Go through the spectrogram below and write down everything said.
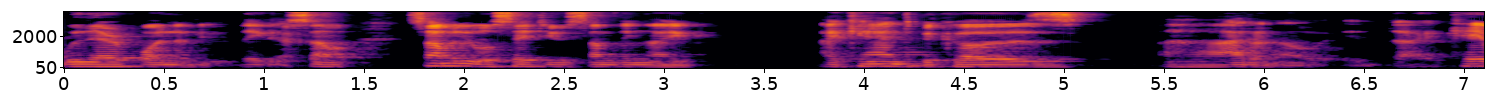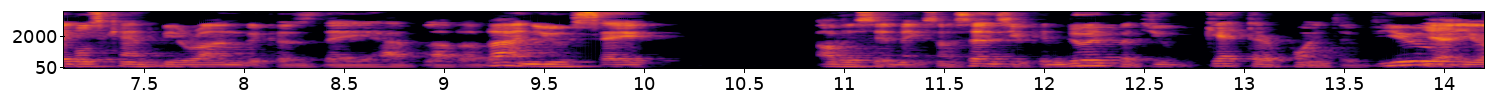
with their point of view. They Yeah. so somebody will say to you something like, "I can't because uh, I don't know, it, uh, cables can't be run because they have blah blah blah," and you say. Obviously, it makes no sense. You can do it, but you get their point of view. Yeah, you,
